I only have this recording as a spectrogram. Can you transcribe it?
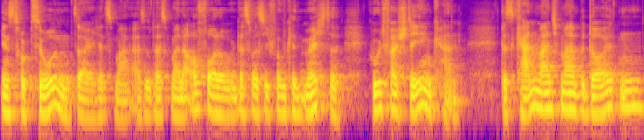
Instruktionen, sage ich jetzt mal, also dass meine Aufforderung, das, was ich vom Kind möchte, gut verstehen kann. Das kann manchmal bedeuten,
